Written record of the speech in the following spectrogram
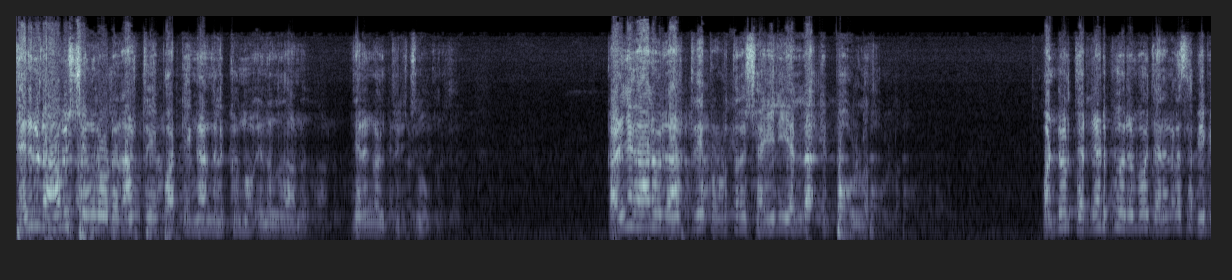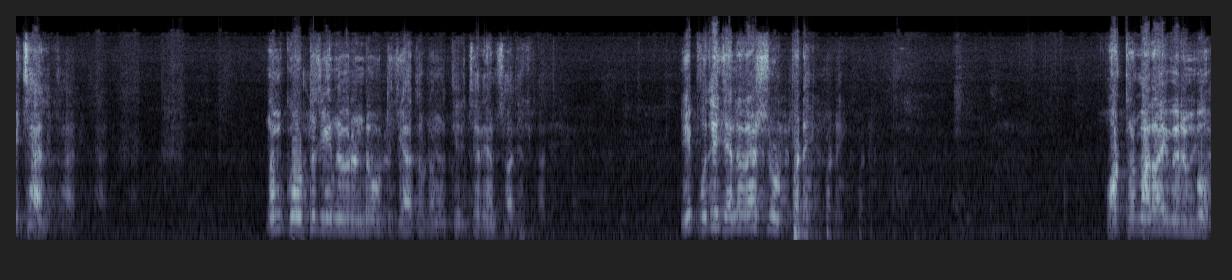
ജനങ്ങളുടെ ആവശ്യങ്ങളോട് രാഷ്ട്രീയ പാർട്ടി എങ്ങനെ നിൽക്കുന്നു എന്നുള്ളതാണ് ജനങ്ങൾ തിരിച്ചു നോക്കുന്നത്. കഴിഞ്ഞ കാലം രാഷ്ട്രീയ പ്രവർത്തന ശൈലിയല്ല ഇപ്പോൾ ഉള്ളത്. പണ്ടൊരു തെരഞ്ഞെടുപ്പ് വരുമ്പോൾ ജനങ്ങളെ സമീപിച്ചാൽ നമുക്ക് വോട്ട് ചെയ്യുന്നവരുണ്ട് വോട്ട് ചെയ്യാത്തവരുണ്ട് നമുക്ക് തിരിച്ചറിയാൻ സാധിക്കും. ഈ പുതിയ ജനറേഷൻ ഉൾപ്പെടെ വോട്ടർമാരായി വരുമ്പോൾ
